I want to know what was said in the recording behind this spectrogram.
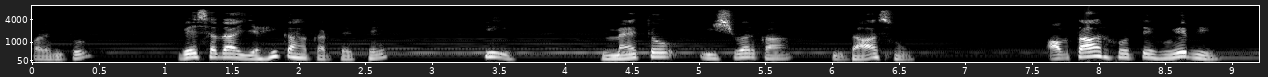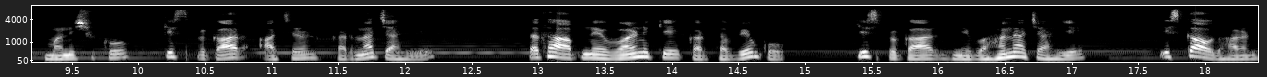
परंतु वे सदा यही कहा करते थे कि मैं तो ईश्वर का दास हूँ। अवतार होते हुए भी मनुष्य को किस प्रकार आचरण करना चाहिए तथा अपने वर्ण के कर्तव्यों को किस प्रकार निभाना चाहिए, इसका उदाहरण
